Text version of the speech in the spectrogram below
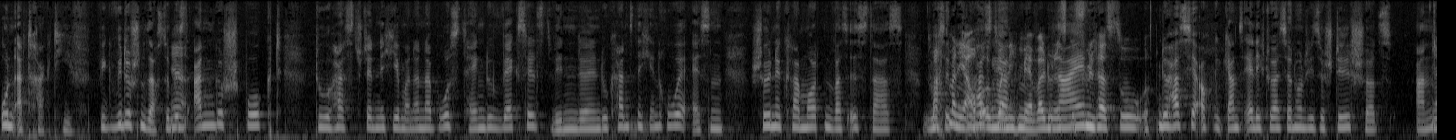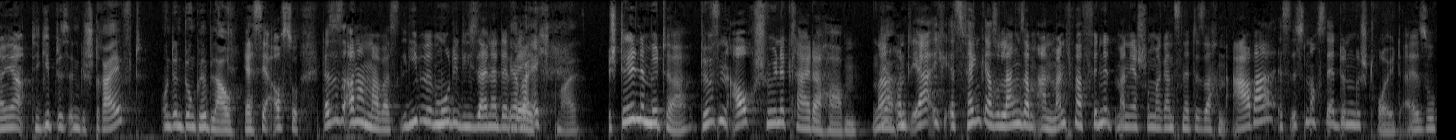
unattraktiv. Wie, wie du schon sagst, du Ja. bist angespuckt, du hast ständig jemanden an der Brust hängen, du wechselst Windeln, du kannst nicht in Ruhe essen, schöne Klamotten, was ist das? Du Macht hast man ja auch irgendwann nicht mehr, weil du das Nein, Gefühl hast, so- Du hast ja auch, ganz ehrlich, du hast ja nur diese Stillshirts an. Ja, ja. Die gibt es in gestreift und in dunkelblau. ja, ist ja auch so. Das ist auch nochmal was. Liebe Modedesigner der Ja, Welt. aber echt mal. Stillende Mütter dürfen auch schöne Kleider haben. Ne? Ja. Und ja, ich, es fängt ja so langsam an. Manchmal findet man ja schon mal ganz nette Sachen, aber es ist noch sehr dünn gestreut. Also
